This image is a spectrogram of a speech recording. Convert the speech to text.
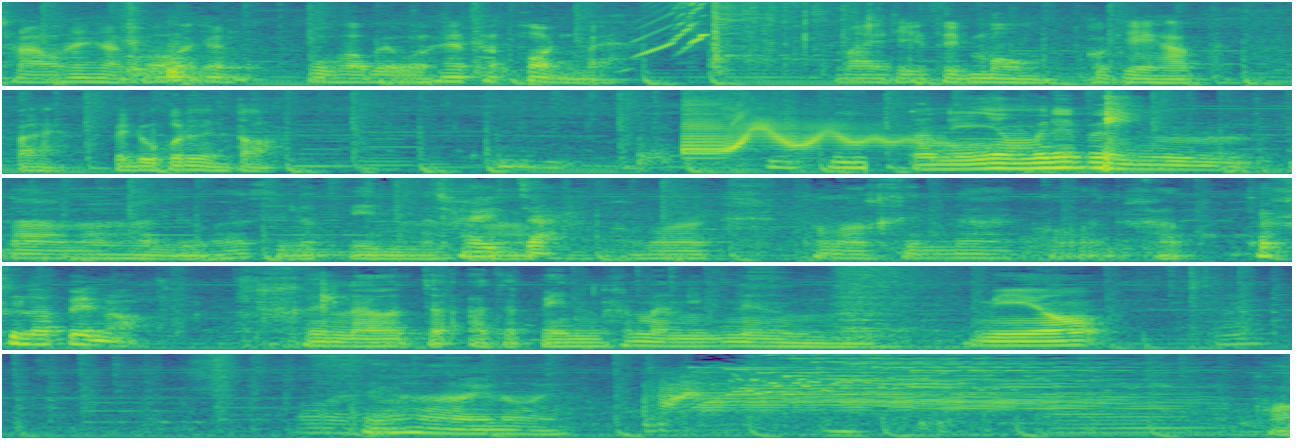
เช้าๆให้ครับเพราะว่าอย่างปูพาเบลให้พักผ่อนไปมาอีกทีสิบโมงโอเคครับ ไปไปดูคนอื่นต่อ ตอนนี้ยังไม่ได้เป็นดาราหรือว่าศิลปินนะครับใช่จ้ะ เพราะว่าต้องรอขึ้นหน้าก่อนครับ ถ้าขึ้นแล้วเป็นเหรอขึ้นแล้วจะอาจจะเป็นขึ้นมานิดนึงเมียวเซฮายหน่อยพ อ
